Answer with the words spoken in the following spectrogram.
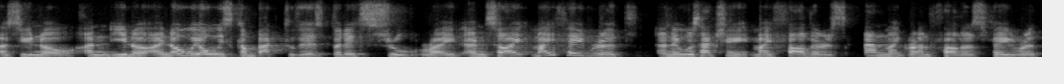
as you know. And you know, I know we always come back to this, but it's true, right? And so, I, my favorite, and it was actually my father's and my grandfather's favorite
